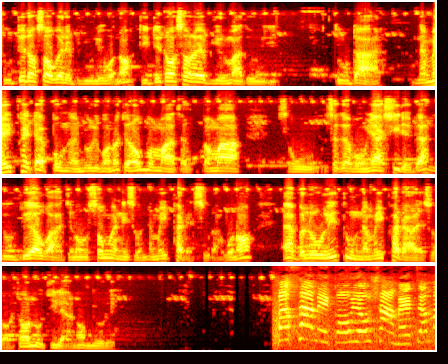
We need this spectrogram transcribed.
သူ TikTok ဆော့ခဲ့တဲ့ view လေးပေါ့နော်ဒီ TikTok ဆော့တဲ့ view မှာသူသူဒါနမိတ်ဖိတ်တဲ့ပုံစံမျိုးလေးပေါ့နော်ကျွန်တော်တို့ဗမာဗမာဟိုစကားပုံရရှိတယ်ဗျာလူတယောက်ကကျွန်တော်ဆုံးခံနေဆိုနမိတ်ဖတ်တယ်ဆိုတာပေါ့နော်အဲဘယ်လိုလေးသူနမိတ်ဖတ်တာလဲဆိုတော့ကျွန်တော်တို့ကြည့်လိုက်အောင်မျိုးလေးပတ်စံနေကောင်းရောက်ရှာမယ်ကျမ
